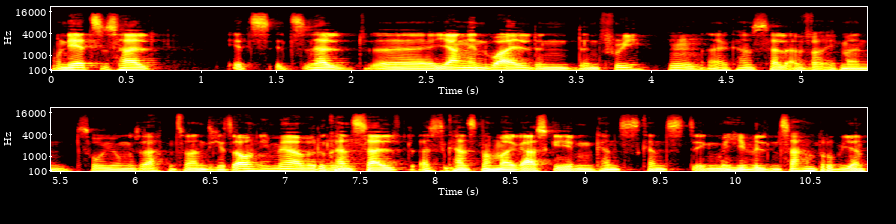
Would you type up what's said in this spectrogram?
Und jetzt ist halt, jetzt, jetzt ist halt äh, young and wild and, and free. Da kannst halt einfach, ich meine, so jung ist 28 jetzt auch nicht mehr, aber du kannst halt, also kannst nochmal Gas geben, kannst, kannst irgendwelche wilden Sachen probieren.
